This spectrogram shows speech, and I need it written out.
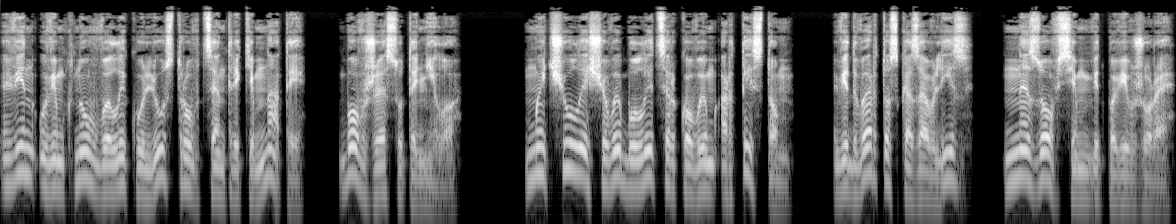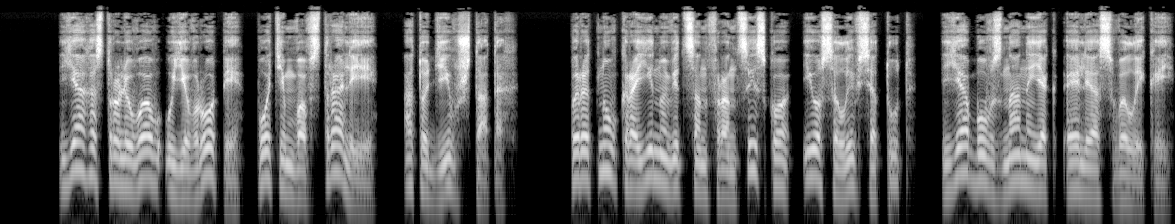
Він увімкнув велику люстру в центрі кімнати, бо вже сутеніло. Ми чули, що ви були цирковим артистом, відверто сказав Ліз, не зовсім відповів журе. Я гастролював у Європі, потім в Австралії, а тоді в Штатах. перетнув країну від Сан-Франциско і оселився тут. Я був знаний як Еліас Великий.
